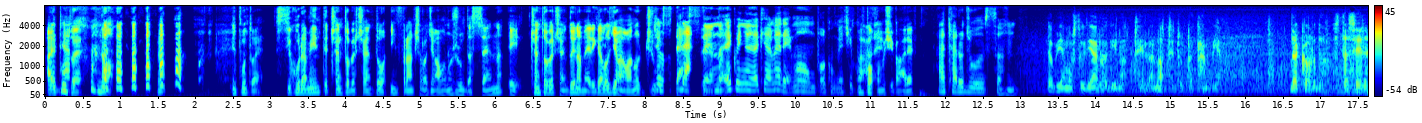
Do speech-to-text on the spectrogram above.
Ah, il punto è... No, il punto è, sicuramente 100% in Francia lo chiamavano Jules Dassin e 100% in America lo chiamavano Jules Dassin. E quindi lo chiameremo un po' come ci Un pare. po' come ci pare. Al caro Jules. Mhm. Dobbiamo studiarla di notte, la notte tutto cambia. D'accordo, stasera.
